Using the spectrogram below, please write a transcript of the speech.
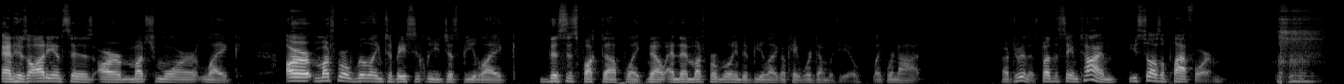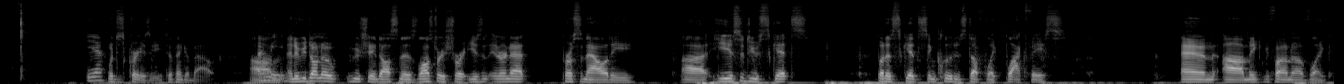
and his audiences are much more like are much more willing to basically just be like this is fucked up like no and then much more willing to be like okay we're done with you. Like we're not not doing this. But at the same time he still has a platform. Yeah. which is crazy to think about um, I mean- and if you don't know who Shane Dawson is, long story short, he's an internet personality. Uh, he used to do skits, but his skits included stuff like blackface and uh, making fun of like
